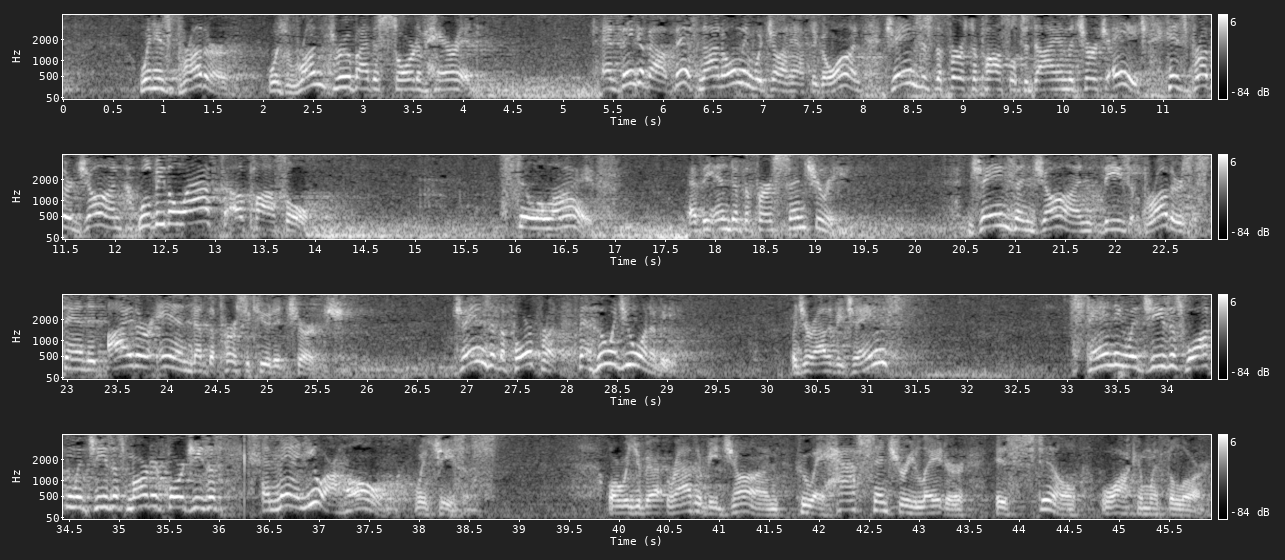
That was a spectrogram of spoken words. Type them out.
when his brother was run through by the sword of Herod? And think about this. Not only would John have to go on, James is the first apostle to die in the church age. His brother John will be the last apostle. Still alive at the end of the first century. James and John, these brothers, stand at either end of the persecuted church. James at the forefront. Man, who would you want to be? Would you rather be James? Standing with Jesus, walking with Jesus, martyred for Jesus, and man, you are home with Jesus. Or would you rather be John, who a half century later is still walking with the Lord?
